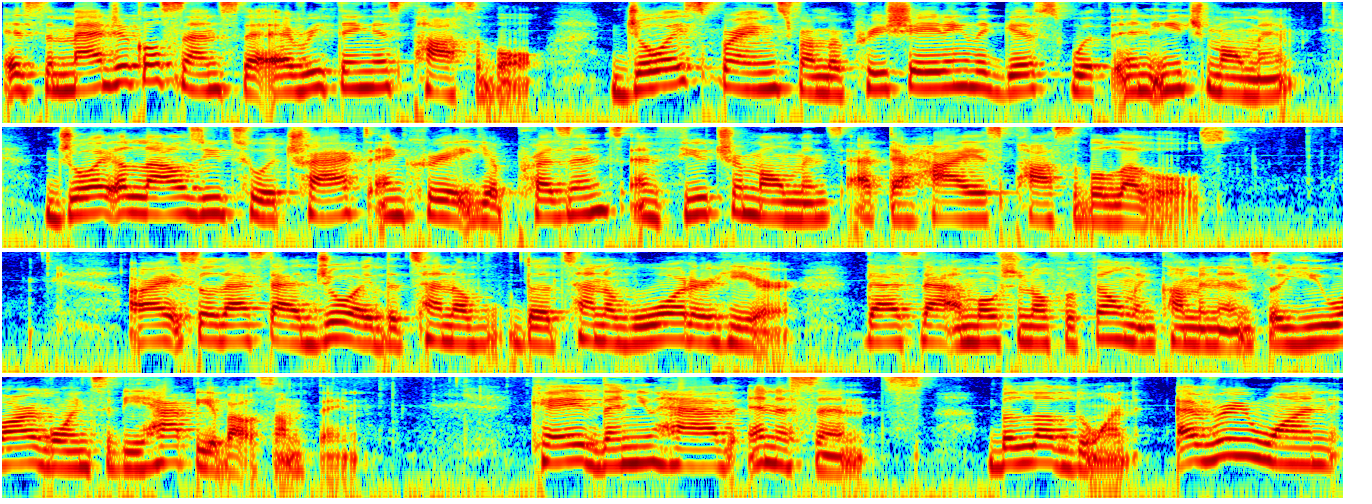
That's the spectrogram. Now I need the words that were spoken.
It's the magical sense that everything is possible. Joy springs from appreciating the gifts within each moment. Joy allows you to attract and create your present and future moments at their highest possible levels. All right, so that's that joy, the 10 of the 10 of water here. That's that emotional fulfillment coming in. So you are going to be happy about something. Okay, then you have innocence. Beloved one, everyone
